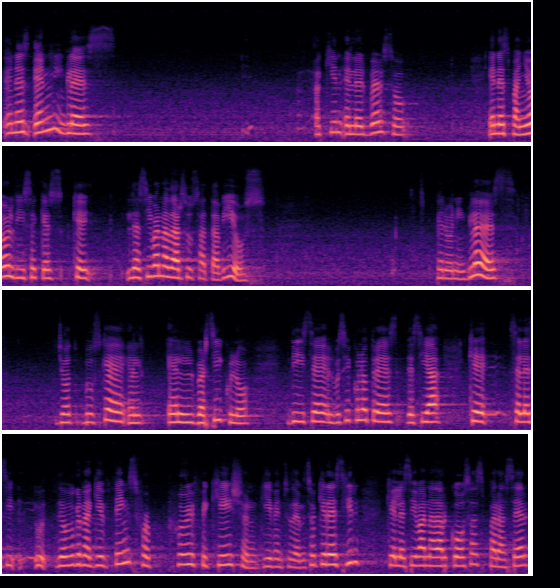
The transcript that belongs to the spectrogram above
En, en inglés, aquí en, el verso, en español dice que, que les iban a dar sus atavíos, pero en inglés yo busqué el, el versículo dice, el versículo 3 decía que se les, they iban a dar cosas para ser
